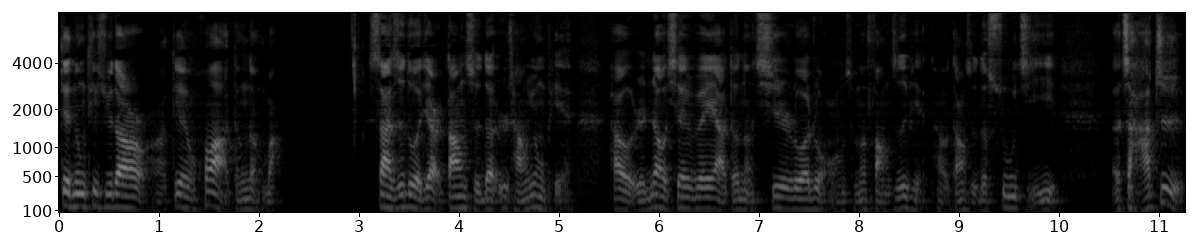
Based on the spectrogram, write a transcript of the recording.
电动剃须刀啊、电话等等吧，三十多件当时的日常用品，还有人造纤维啊等等七十多种什么纺织品，还有当时的书籍、呃杂志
